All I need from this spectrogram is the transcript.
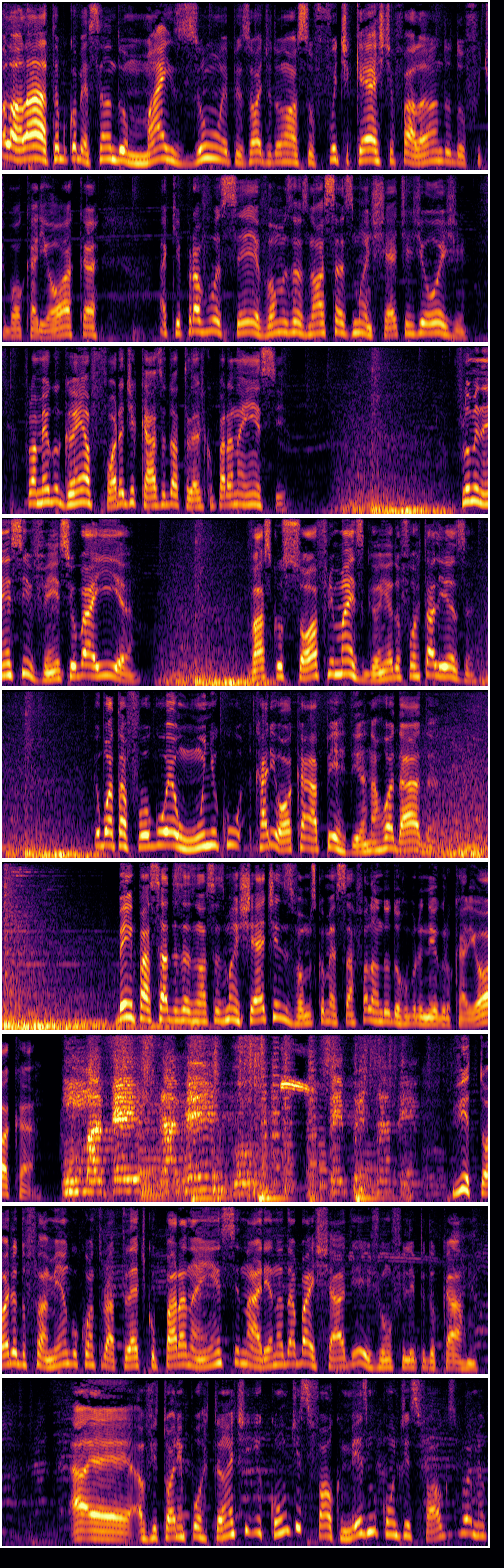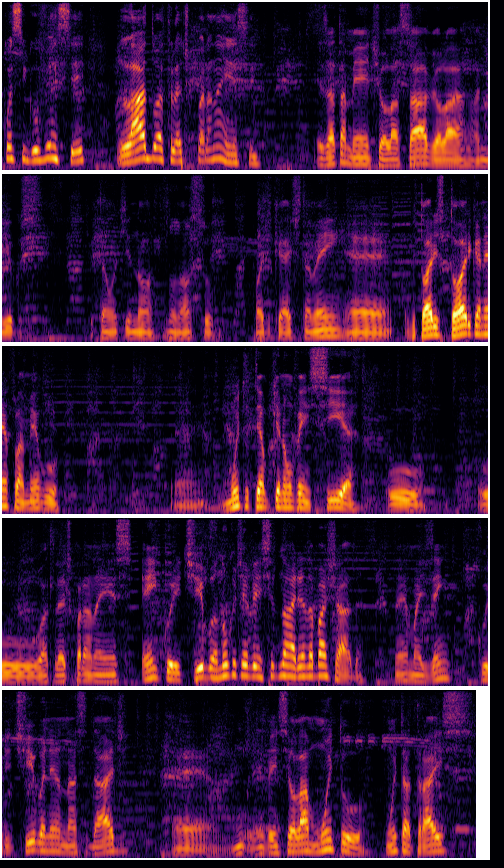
Olá, olá, estamos começando mais um episódio do nosso Footcast falando do futebol carioca. Aqui para você, vamos às nossas manchetes de hoje. Flamengo ganha fora de casa do Atlético Paranaense. Fluminense vence o Bahia. Vasco sofre, mas ganha do Fortaleza. E o Botafogo é o único carioca a perder na rodada. Bem passadas as nossas manchetes, vamos começar falando do rubro-negro carioca. Uma vez Flamengo, sempre Flamengo. Vitória do Flamengo contra o Atlético Paranaense na Arena da Baixada. E aí, João Felipe do Carmo? A, é, a vitória importante e com desfalque. Mesmo com desfalques, o Flamengo conseguiu vencer lá do Atlético Paranaense. Exatamente. Olá, Sávio. Olá, amigos que estão aqui no, no, nosso podcast também. É, vitória histórica, né? Flamengo, é, muito tempo que não vencia o o Atlético Paranaense em Curitiba. Nunca tinha vencido na Arena da Baixada, né? Mas em Curitiba, né, na cidade, é, venceu lá muito, muito atrás,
